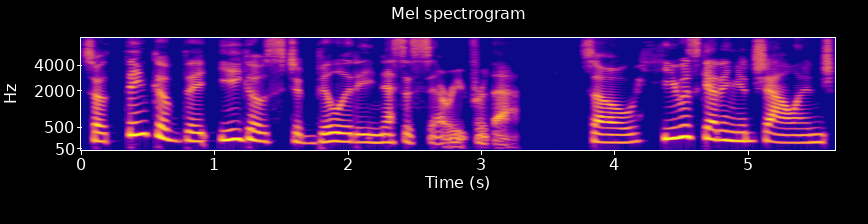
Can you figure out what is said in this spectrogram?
So think of the ego stability necessary for that. So he was getting a challenge.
